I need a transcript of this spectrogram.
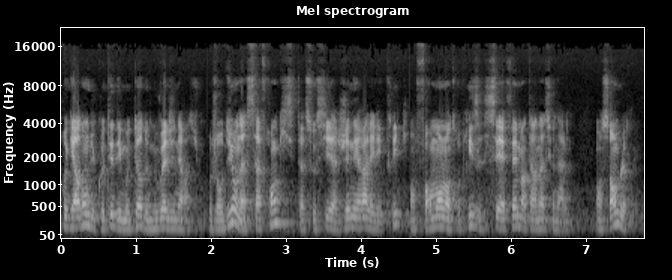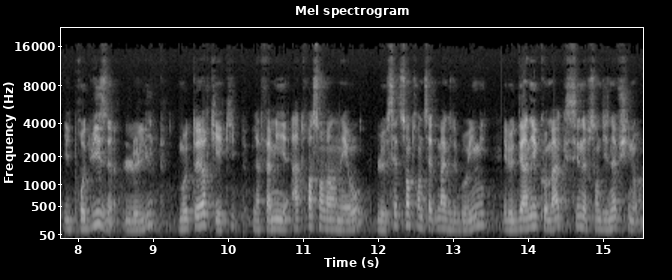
regardons du côté des moteurs de nouvelle génération. Aujourd'hui, on a Safran qui s'est associé à General Electric en formant l'entreprise CFM International. Ensemble, ils produisent le LEAP, moteur qui équipe la famille A320 Neo, le 737 MAX de Boeing et le dernier Comac C919 chinois.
